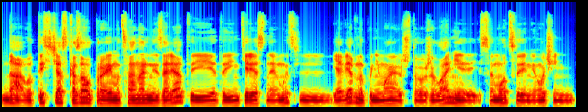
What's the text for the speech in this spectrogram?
Да, вот ты сейчас сказал про эмоциональный заряд, и это интересная мысль. Я верно понимаю, что желание с эмоциями очень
